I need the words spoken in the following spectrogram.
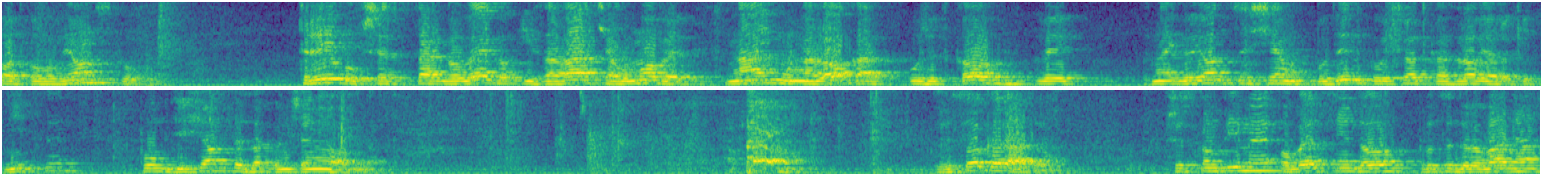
od obowiązków trybu przetargowego i zawarcia umowy najmu na lokal użytkowy znajdujący się w budynku Ośrodka Zdrowia Rokietnicy. Punkt dziesiąty. Zakończenie obrad. Wysoka Rado, przystąpimy obecnie do procedowania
